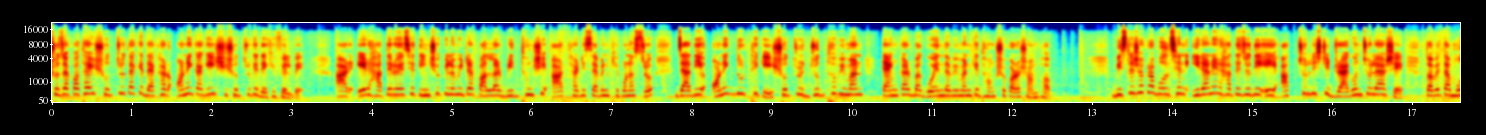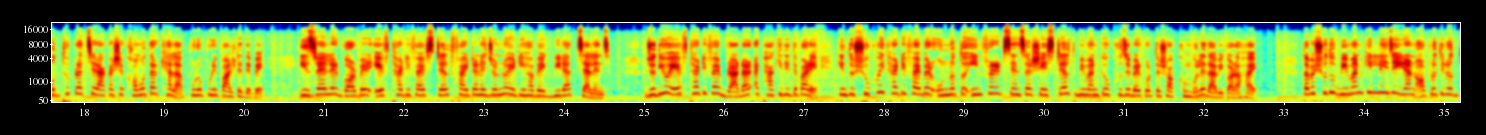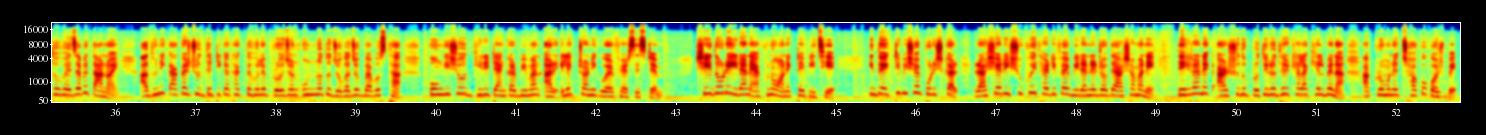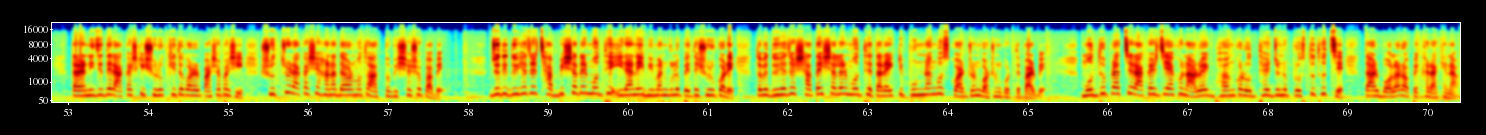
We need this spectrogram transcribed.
সোজা কথায়, শত্রু তাকে দেখার অনেক আগেই সে শত্রুকে দেখে ফেলবে। আর এর হাতে রয়েছে তিনশো কিলোমিটার পাল্লার বিধ্বংসী আর থার্টি সেভেন ক্ষেপণাস্ত্র, যা দিয়ে অনেক দূর থেকেই শত্রুর যুদ্ধ বিমান ট্যাঙ্কার বা গোয়েন্দা বিমানকে ধ্বংস করা সম্ভব। বিশ্লেষকরা বলছেন, ইরানের হাতে যদি এই আটচল্লিশটি ড্রাগন চলে আসে, তবে তা মধ্যপ্রাচ্যের আকাশে ক্ষমতার খেলা পুরোপুরি পাল্টে দেবে। ইসরায়েলের গর্বের এফ থার্টি ফাইভ স্টেলথ ফাইটারের জন্য এটি হবে এক বিরাট চ্যালেঞ্জ যদিও এফ থার্টি ফাইভ রাডার এক ফাঁকি দিতে পারে, কিন্তু সুখই থার্টি ফাইভের উন্নত ইনফ্রারেড সেন্সর সেই স্টেলথ বিমানকেও খুঁজে বের করতে সক্ষম বলে দাবি করা হয়। তবে শুধু বিমান কিনলেই যে ইরান অপ্রতিরোধ হয়ে যাবে তা নয়, আধুনিক আকাশযুদ্ধে টিকা থাকতে হলে প্রয়োজন উন্নত যোগাযোগ ব্যবস্থা কঙ্গিসৌদ ঘিরি ট্যাঙ্কার বিমান আর ইলেকট্রনিক ওয়ারফেয়ার সিস্টেম সেই দৌড়ে ইরান এখনও অনেকটাই পিছিয়ে। কিন্তু একটি বিষয় পরিষ্কার, রাশিয়ার এই সুখই থার্টি ফাইভ ইরানের রোদে আসা মানে তেহরানে আর শুধু প্রতিরোধের খেলা খেলবে না, আক্রমণের ছকও কষবে। তারা নিজেদের আকাশকে সুরক্ষিত করার পাশাপাশি শত্রুর আকাশে হানা দেওয়ার মতো আত্মবিশ্বাসও পাবে। যদি দুই হাজার ছাব্বিশ সালের মধ্যে ইরান এই বিমানগুলো পেতে শুরু করে, তবে দুই সালের মধ্যে তারা একটি পূর্ণাঙ্গ স্কোয়াড্রন গঠন করতে পারবে। মধ্যপ্রাচ্যের আকাশ যে এখন আরও এক ভয়ঙ্কর অধ্যায়ের জন্য প্রস্তুত হচ্ছে, তার বলার অপেক্ষা রাখে না।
